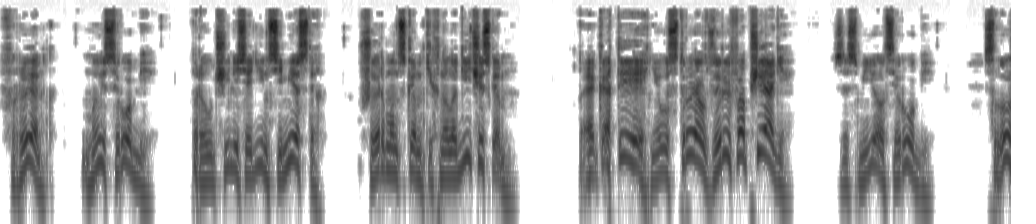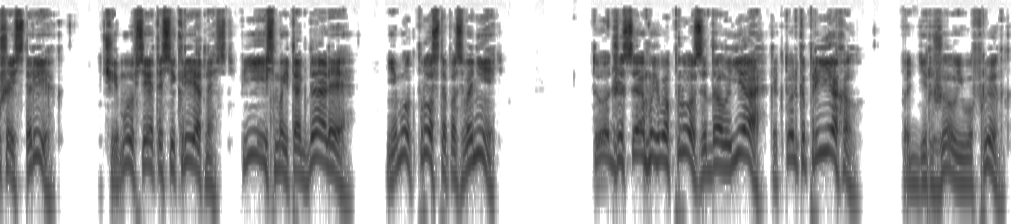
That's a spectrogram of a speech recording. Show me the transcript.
Фрэнк, мы с Робби проучились один семестр в Шерманском технологическом. Пока ты не устроил взрыв в общаге, засмеялся Робби. Слушай, старик, к чему вся эта секретность, письма и так далее? Не мог просто позвонить. Тот же самый вопрос задал я, как только приехал, поддержал его Фрэнк.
